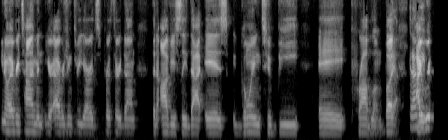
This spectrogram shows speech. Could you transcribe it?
you know every time and you're averaging three yards per third down then obviously that is going to be a problem. But yeah. I, mean, I re-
